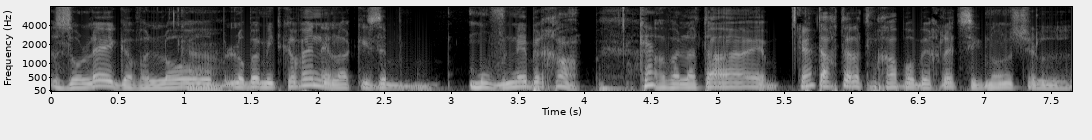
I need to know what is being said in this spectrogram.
זולג, אבל לא, כן. לא במתכוון, אלא כי זה מובנה בך. כן. אבל אתה כן. פיתחת לעצמך פה בהחלט סגנון של...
